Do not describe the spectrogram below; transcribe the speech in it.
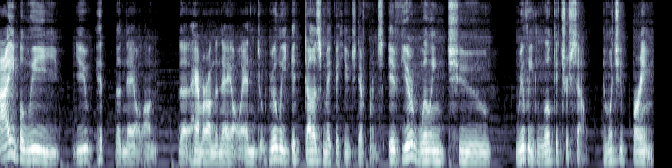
I believe you hit the nail on the hammer on the nail, and really, it does make a huge difference if you're willing to really look at yourself and what you bring.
